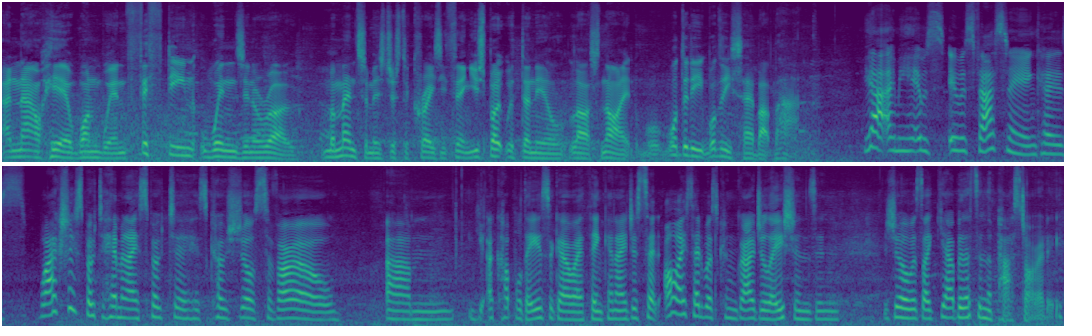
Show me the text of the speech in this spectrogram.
and now here one win, 15 wins in a row. Momentum is just a crazy thing. You spoke with Daniil last night. What did he What did he say about that? Yeah, I mean it was it was fascinating because well, I actually spoke to him and I spoke to his coach Gilles Cervara um, a couple days ago, I think, and I just said all I said was congratulations and Joe was like, "Yeah, but that's in the past already."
